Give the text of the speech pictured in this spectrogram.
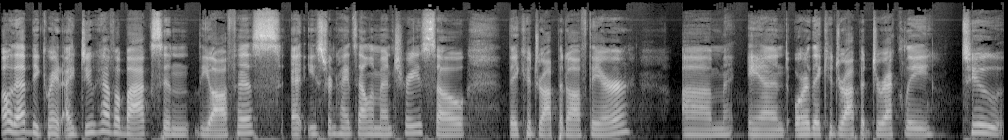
Oh, that'd be great. I do have a box in the office at Eastern Heights Elementary, so they could drop it off there, um, and or they could drop it directly to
